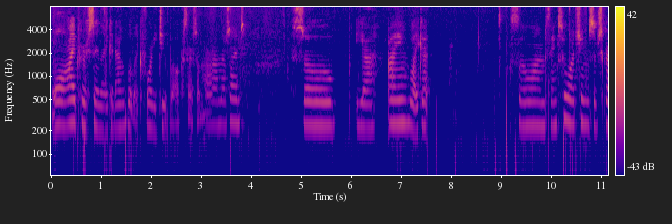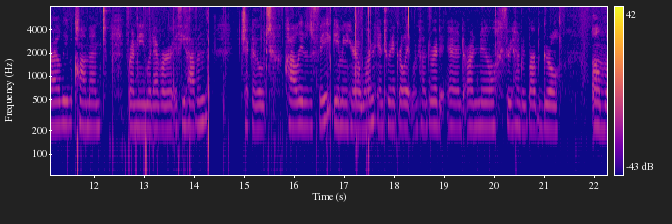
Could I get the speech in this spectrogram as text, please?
Well, I personally like it. I have about like 42 books or something around those lines. So, yeah, I like it. So, um, thanks for watching. Subscribe, leave a comment, friend me, whatever. If you haven't, check out Kyle to Defeat, Gaming Hero 1, and Trainer Girl 8100, and our new 300 Barbie Girl um,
